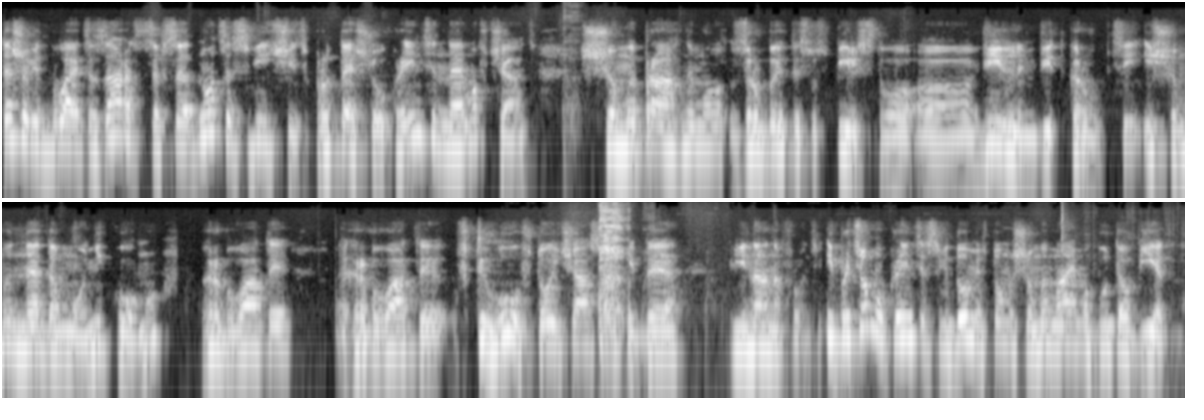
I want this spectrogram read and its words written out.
те, що відбувається зараз, це все одно це свідчить про те, що українці не мовчать, що ми прагнемо зробити суспільство е, вільним від корупції, і що ми не дамо нікому грабувати, грабувати в тилу в той час, як іде війна на фронті. І при цьому українці свідомі в тому, що ми маємо бути об'єднані.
